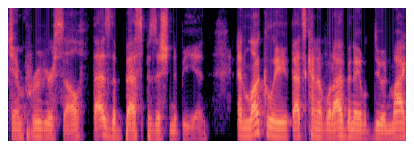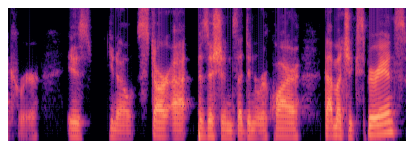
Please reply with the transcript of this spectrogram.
to improve yourself, that is the best position to be in. And luckily, that's kind of what I've been able to do in my career is, you know, start at positions that didn't require that much experience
